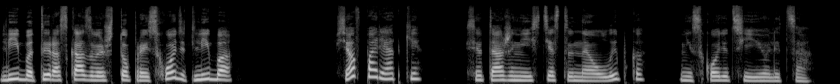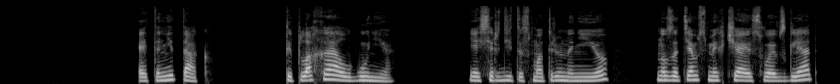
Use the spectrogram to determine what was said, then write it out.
либо ты рассказываешь, что происходит, либо... Все в порядке. Все та же неестественная улыбка не сходит с ее лица. Это не так. Ты плохая лгунья. Я сердито смотрю на нее, но затем смягчаю свой взгляд,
